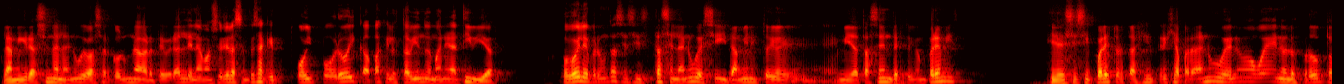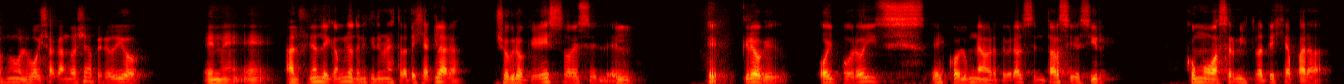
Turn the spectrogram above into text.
la migración a la nube va a ser columna vertebral de la mayoría de las empresas que hoy por hoy capaz que lo está viendo de manera tibia. Porque hoy le preguntás si estás en la nube, sí, también estoy en mi data center, estoy en premise. Y le decís, ¿y cuál es tu estrategia para la nube? No, bueno, los productos nuevos los voy sacando allá, pero digo, en, eh, al final del camino tenés que tener una estrategia clara. Yo creo que eso es el... el- eh, creo que hoy por hoy es columna vertebral sentarse y decir cómo va a ser mi estrategia para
